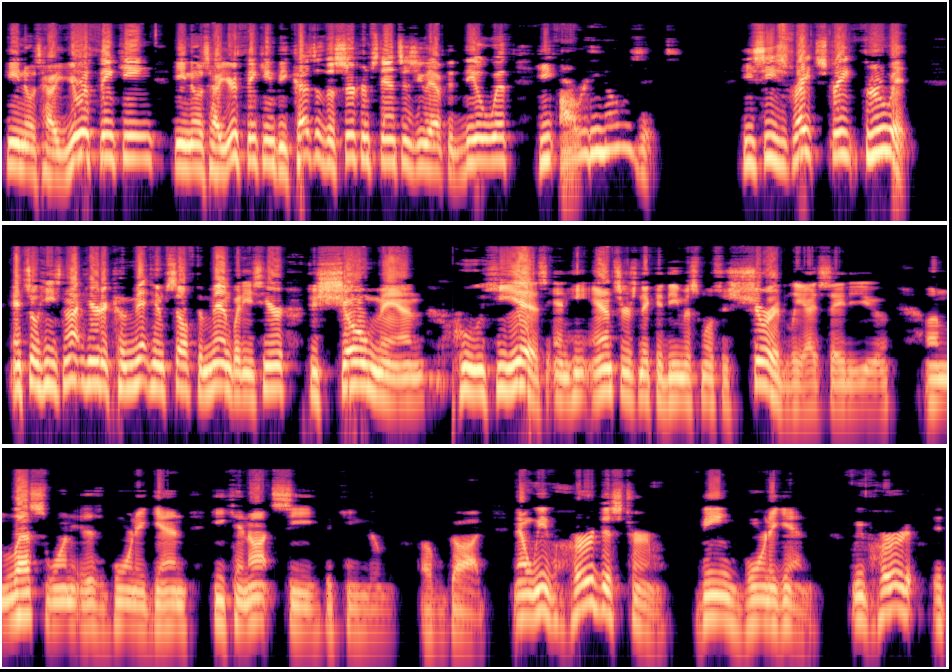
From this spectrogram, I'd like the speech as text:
He knows how you're thinking. He knows how you're thinking because of the circumstances you have to deal with. He already knows it. He sees right straight through it. And so he's not here to commit himself to men, but he's here to show man who he is. And he answers Nicodemus most assuredly, I say to you, unless one is born again, he cannot see the kingdom of God. Now we've heard this term, being born again. We've heard it.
